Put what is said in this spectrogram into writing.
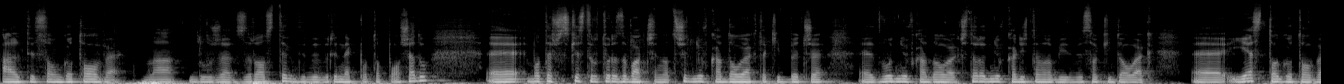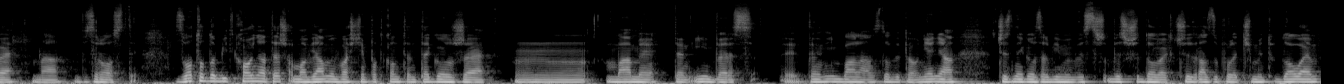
alty są gotowe na duże wzrosty, gdyby rynek po to poszedł. E, Bo te wszystkie struktury, zobaczcie, no trzydniówka dołek, taki byczy, e, dwudniówka dołek, czterodniówka gdzieś tam robi wysoki dołek. E, Jest to gotowe na wzrosty. Złoto do Bitcoina też omawiamy właśnie pod kątem tego, że mm, mamy ten inwers, ten imbalans do wypełnienia, czy z niego zrobimy wyższy, dołek, czy od razu polecimy tu dołem,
